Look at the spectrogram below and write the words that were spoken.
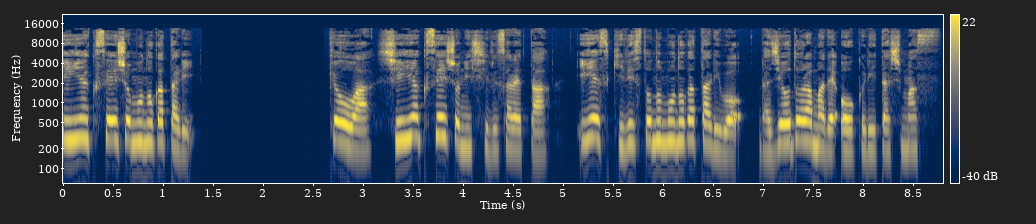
新約聖書物語。今日は新約聖書に記されたイエス・キリストの物語をラジオドラマでお送りいたします。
